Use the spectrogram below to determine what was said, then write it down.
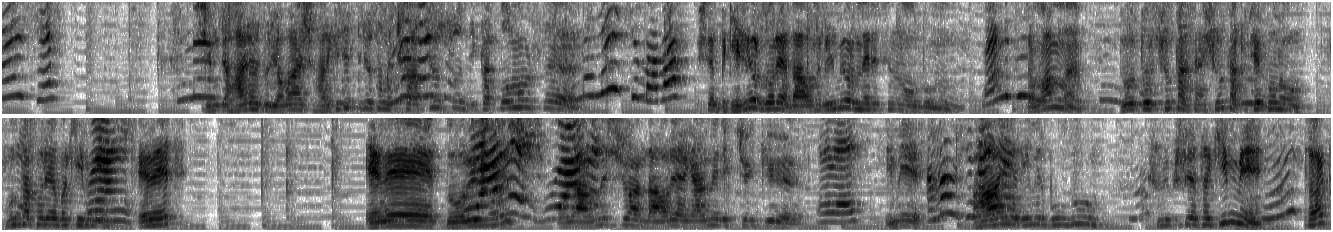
neyse. Şimdi hayır hayır, dur yavaş. Hareket ettiriyorsun ama çıkartıyorsun. Dikkatli olmalısın. İşte geliyoruz oraya. Daha onu bilmiyorum neresinin olduğunu. Ben de böyle. Tamam mı? Dur dur şunu tak sen şunu tak. Çek onu. Bunu tak oraya bakayım bir. Evet. Evet doğruymuş. O yanlış şu an daha oraya gelmedik çünkü. Evet. Emir. Ama şu Hayır Emir buldum. Şunu şuraya takayım mı? Tak.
